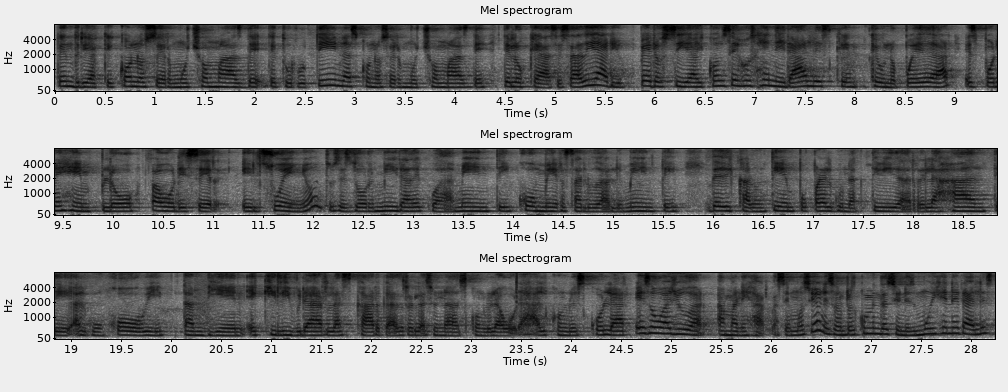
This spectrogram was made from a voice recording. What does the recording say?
tendría que conocer mucho más de, tus rutinas, conocer mucho más de, lo que haces a diario. Pero sí hay consejos generales que, que uno puede dar. Es, por ejemplo, favorecer el sueño, entonces dormir adecuadamente, comer saludablemente, dedicar un tiempo para alguna actividad relajante, algún hobby, también equilibrar las cargas relacionadas con lo laboral, con lo escolar. Eso va a ayudar a manejar las emociones. Son recomendaciones muy generales,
